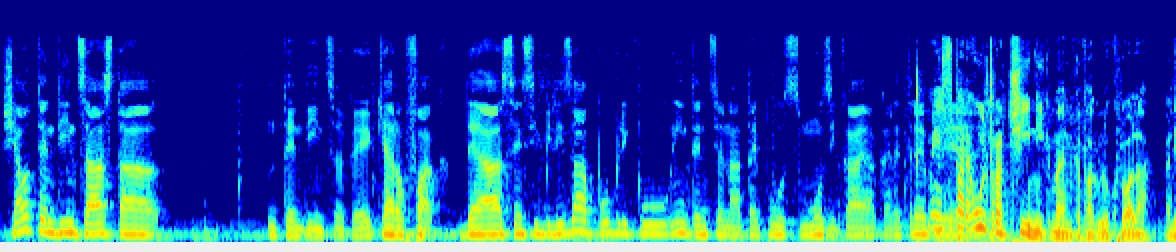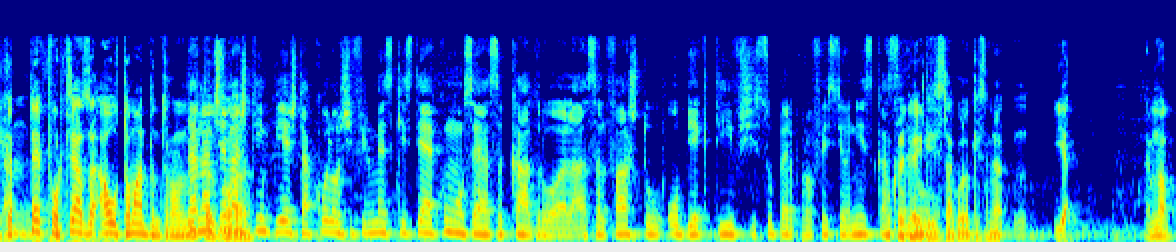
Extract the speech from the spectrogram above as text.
Și au tendința asta tendință, că e chiar o fac, de a sensibiliza publicul intenționat. Ai pus muzica aia care trebuie. Mi se pare ultra cinic, man, că fac lucrul ăla. Adică Da. te forțează automat într-o Dar în anumită același zonă. timp ești acolo și filmezi chestia aia, cum o să iasă cadrul ăla? Să-l faci tu obiectiv și super profesionist ca Nu să cred că nu... există acolo chestiunea... Yeah. I'm not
